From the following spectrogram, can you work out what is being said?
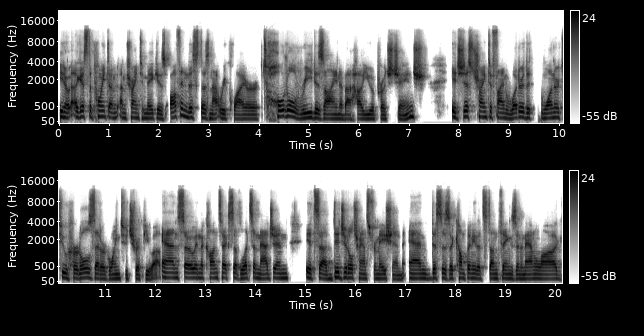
you know, I guess the point I'm, I'm trying to make is often this does not require total redesign about how you approach change It's just trying to find what are the one or two hurdles that are going to trip you up. And so, in the context of let's imagine it's a digital transformation, and this is a company that's done things in an analog,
